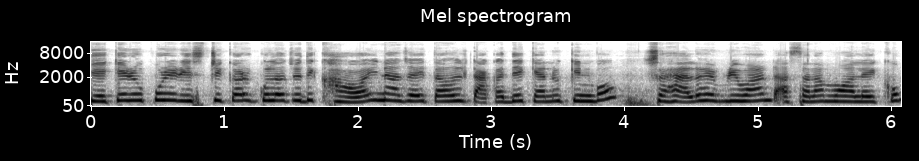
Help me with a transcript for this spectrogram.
কেকের উপরের স্টিকারগুলো যদি খাওয়াই না যায়, তাহলে টাকা দিয়ে কেন কিনবো? সো হ্যালো এভরিওয়ান আসসালামু আলাইকুম।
